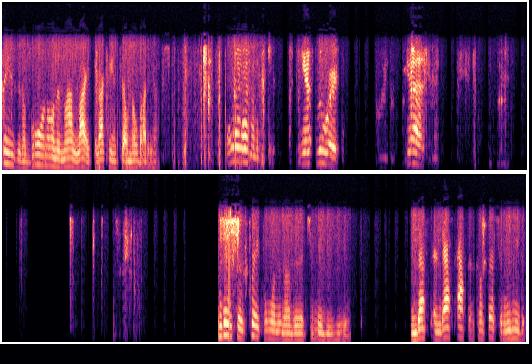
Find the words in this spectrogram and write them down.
things that are going on in my life that I can't tell nobody else. Mm. Yes, Lord. Yes. And then says, pray for one another that you may be healed. And that's and that's after the confession. We need to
